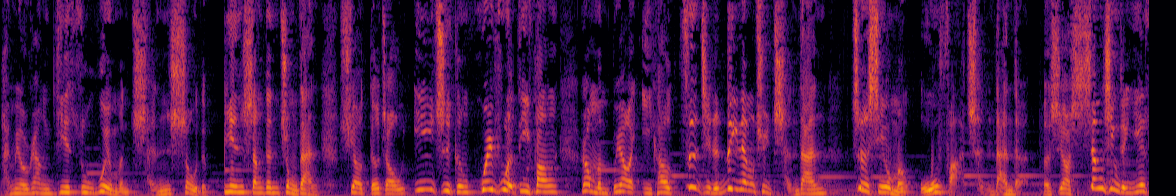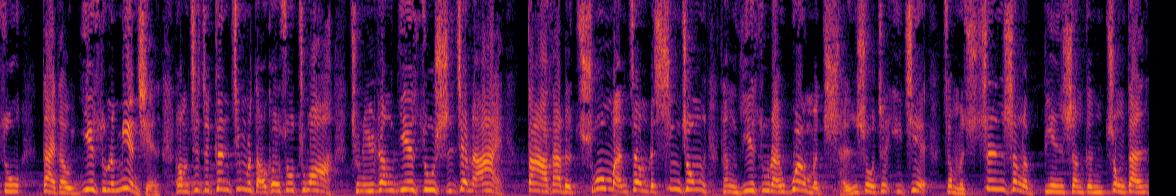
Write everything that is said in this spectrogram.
还没有让耶稣为我们承受的鞭伤跟重担，需要得着医治跟恢复的地方。让我们不要依靠自己的力量去承担这些我们无法承担的，而是要相信着耶稣，带到耶稣的面前。让我们接着更进一步祷告说：主啊，求你让耶稣实践的爱大大的充满在我们的心中，让耶稣来为我们承受这一切在我们身上的鞭伤跟重担，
